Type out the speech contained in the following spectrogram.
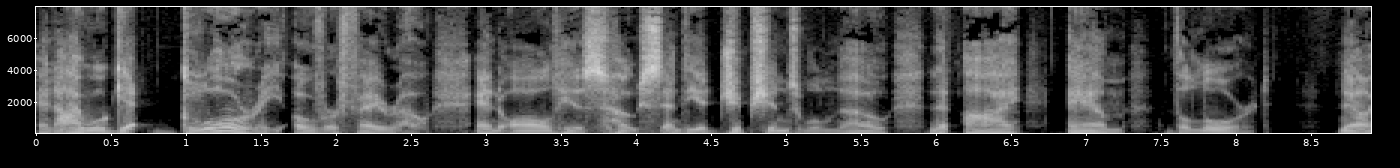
and I will get glory over Pharaoh and all his hosts, and the Egyptians will know that I am the Lord. Now,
